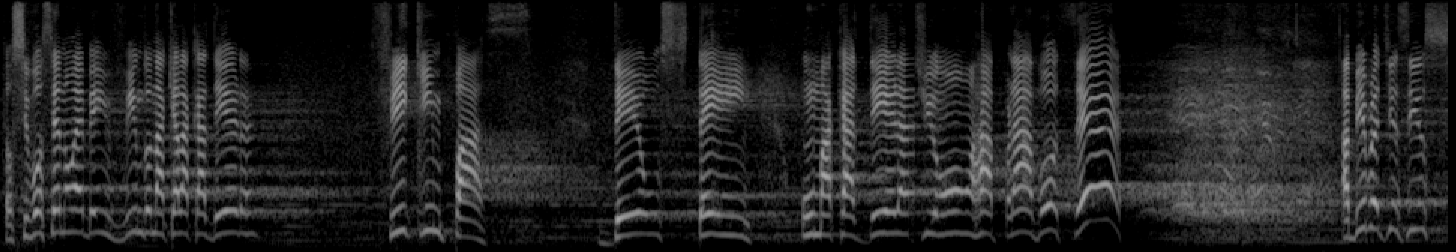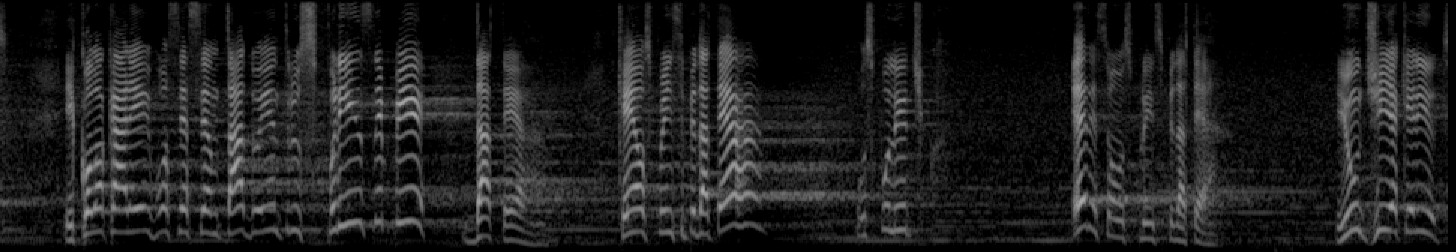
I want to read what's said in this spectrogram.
Então, se você não é bem-vindo naquela cadeira, fique em paz. Deus tem uma cadeira de honra para você. A Bíblia diz isso. E colocarei você sentado entre os príncipes da terra. Quem é os príncipes da terra? Os políticos. Eles são os príncipes da terra. E um dia, queridos,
